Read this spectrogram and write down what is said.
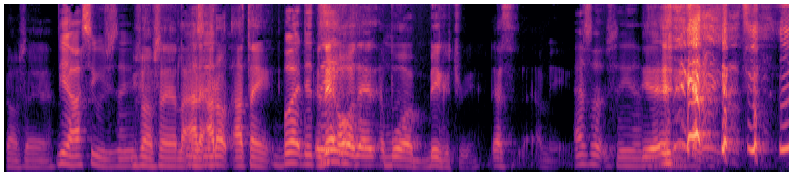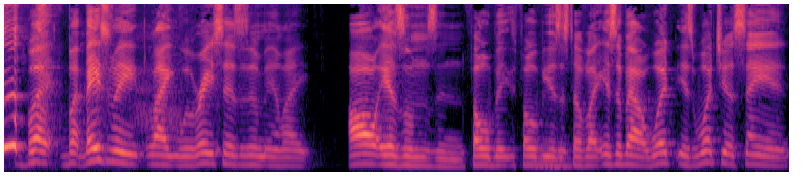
You know what I'm saying? yeah, I see what you're saying. You know what I'm saying? Like I, I don't. I think But the is thing, that or that more bigotry? That's. I mean. that's what. See, that's Yeah. but but basically like with racism and like all isms and phobic phobias Mhm. and stuff like it's about what is what you're saying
